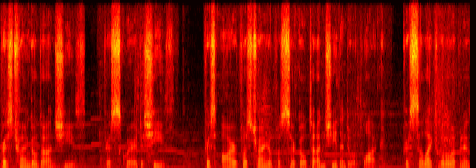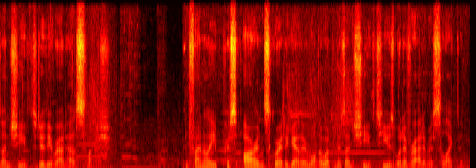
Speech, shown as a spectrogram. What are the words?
Press triangle to unsheath, press square to sheath, press R plus triangle plus circle to unsheath into a block, press select while the weapon is unsheathed to do the roundhouse slash. And finally, press R and square together while the weapon is unsheathed to use whatever item is selected.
